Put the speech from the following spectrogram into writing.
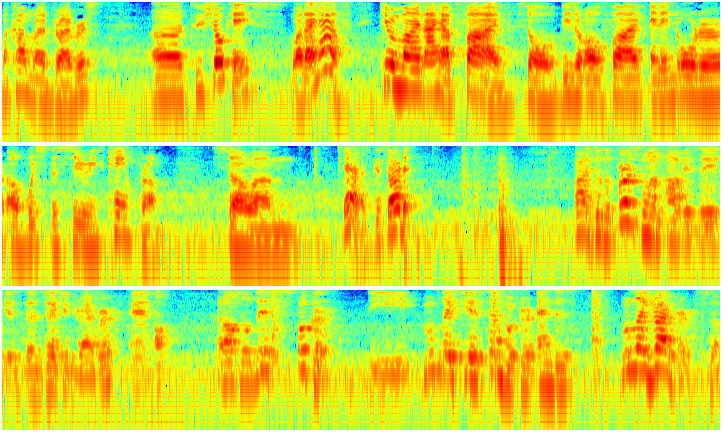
my comrade drivers, uh, to showcase what I have. Keep in mind, I have five, so these are all five, and in order of which the series came from. So, um, yeah, let's get started. Alright, so the first one, obviously, is the Deku driver, and, and also this Booker, the bootleg CSM Booker, and this bootleg driver. So,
